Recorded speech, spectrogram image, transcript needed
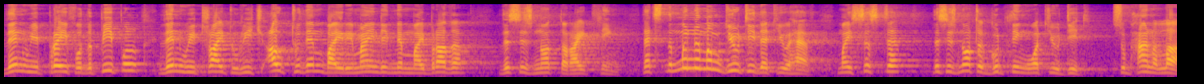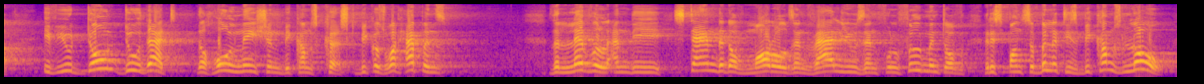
then we pray for the people, then we try to reach out to them by reminding them, my brother, this is not the right thing. That's the minimum duty that you have. My sister, this is not a good thing what you did. Subhanallah. If you don't do that, the whole nation becomes cursed. Because what happens, the level and the standard of morals and values and fulfillment of responsibilities becomes low.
